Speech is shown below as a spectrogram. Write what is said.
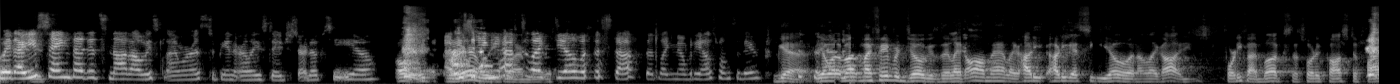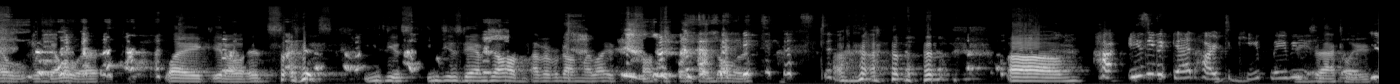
Wait, are you saying that it's not always glamorous to be an early stage startup CEO? Oh, are you saying you have glamorous. to like deal with the stuff that like nobody else wants to do? Yeah, yeah. My, my favorite joke is they're like, "Oh man, like how do you how do you get CEO?" And I'm like, "Oh, you just forty five bucks. That's what it costs to file in Delaware." like you know, it's it's easiest easiest damn job I've ever gotten in my life. It um, hard, easy to get, hard to keep, maybe. Exactly. Yeah.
